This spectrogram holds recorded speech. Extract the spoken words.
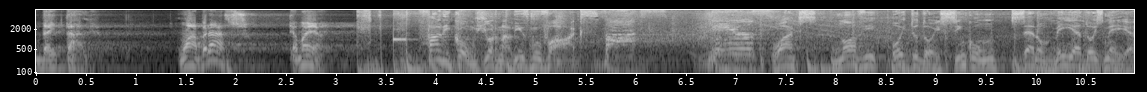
da Itália. Um abraço, até amanhã. Fale com Jornalismo Vox. Fox News. Vox 982510626.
